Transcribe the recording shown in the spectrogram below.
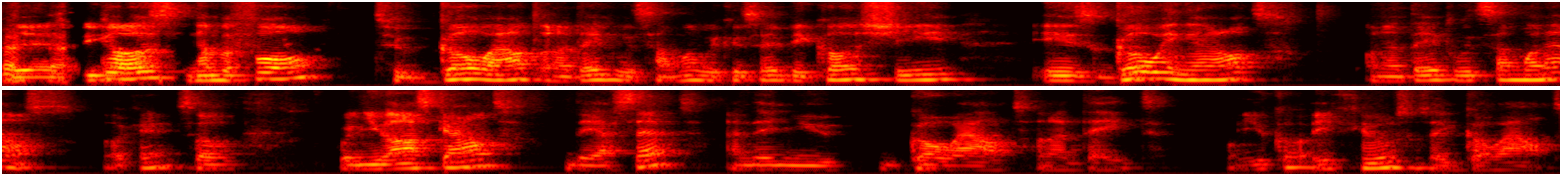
yeah, because number four, to go out on a date with someone, we could say because she is going out on a date with someone else. Okay, so when you ask out, they accept, and then you go out on a date. Or you go, you can also say go out.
